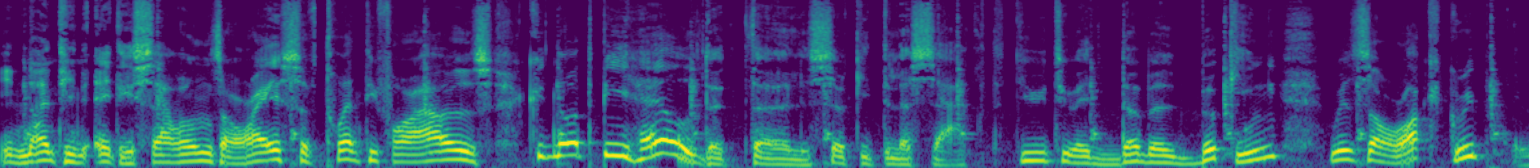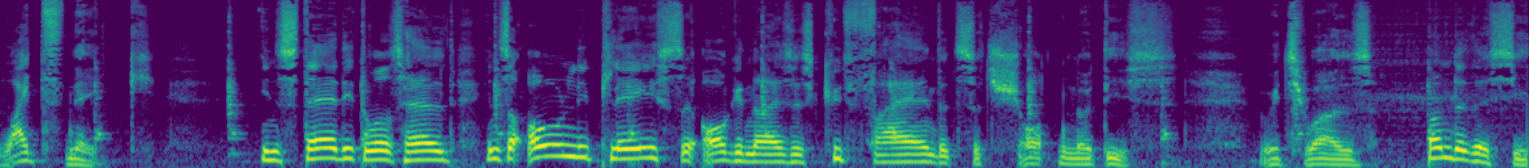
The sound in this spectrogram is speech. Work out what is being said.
In 1987, the race of 24 hours could not be held at uh, Le Circuit de la Sarthe due to a double booking with the rock group Whitesnake. Instead, it was held in the only place the organizers could find at such short notice, which was under the sea.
